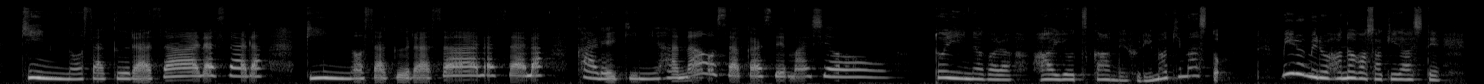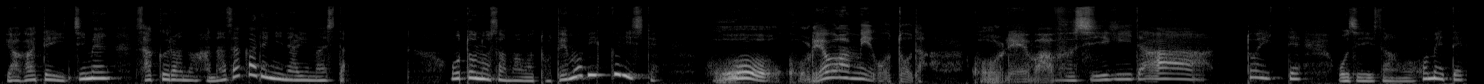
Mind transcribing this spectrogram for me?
「金の桜さらさら銀の桜さらさら枯れ木に花を咲かせましょう」と言いながら灰をつかんで振りまきますとみるみる花が咲き出してやがて一面桜の花盛りになりました。お殿様はとてもびっくりして「おおこれは見事だ。これは不思議だ」と言っておじいさんを褒めて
